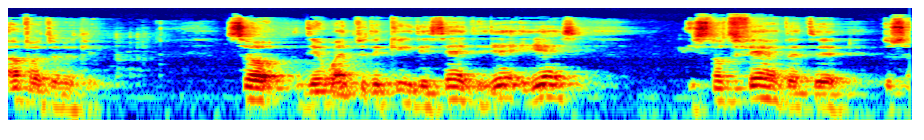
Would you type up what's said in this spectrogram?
unfortunately. So they went to the king, they said, yes, it's not fair that uh, those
